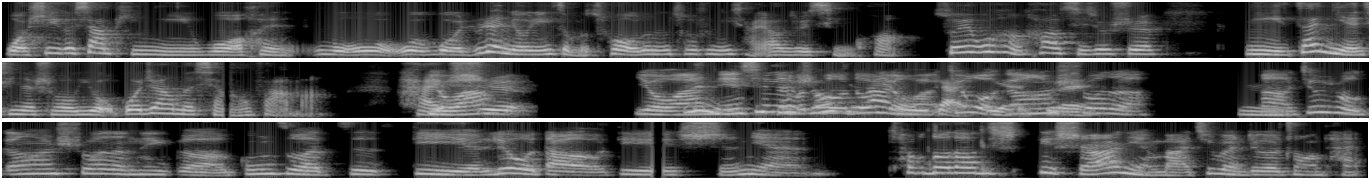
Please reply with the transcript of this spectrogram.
我是一个橡皮泥，我很，我我我我任由你怎么搓，我都能搓出你想要的这个情况。所以我很好奇，就是你在年轻的时候有过这样的想法吗？有啊，有啊，年轻的时候都有啊。就我刚刚说的，啊，就是我刚刚说的那个工作自第六到第十年，差不多到第第十二年吧，基本这个状态，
